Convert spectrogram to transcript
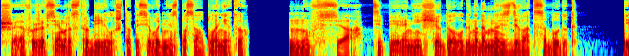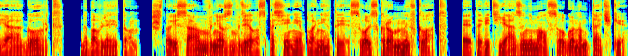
«Шеф уже всем раструбил, что ты сегодня спасал планету». «Ну все, теперь они еще долго надо мной издеваться будут». «Я горд», — добавляет он что и сам внес в дело спасения планеты свой скромный вклад. Это ведь я занимался угоном тачки.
